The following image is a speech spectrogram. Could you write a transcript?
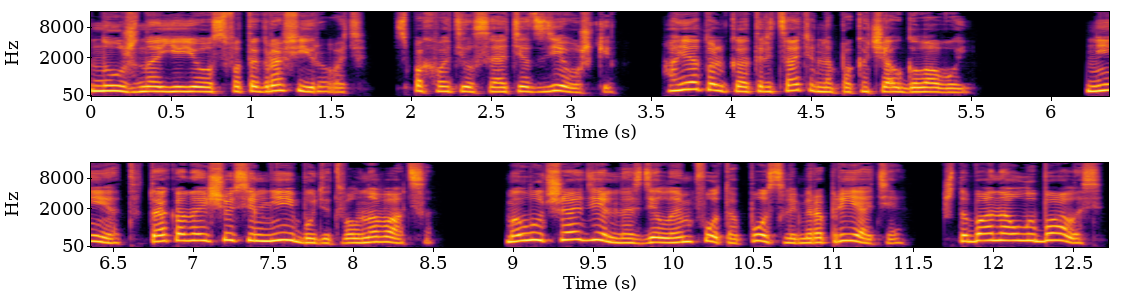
«Нужно ее сфотографировать», – спохватился отец девушки, а я только отрицательно покачал головой. «Нет, так она еще сильнее будет волноваться. Мы лучше отдельно сделаем фото после мероприятия, чтобы она улыбалась,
